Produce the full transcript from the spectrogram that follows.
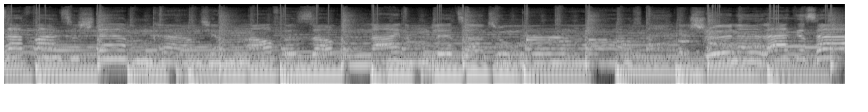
zerfallen zu Sternenkörnchen, aufgesaugt in einem Glitzertuch. Der schöne Lackesal,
